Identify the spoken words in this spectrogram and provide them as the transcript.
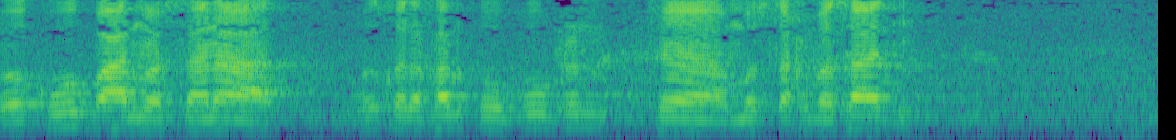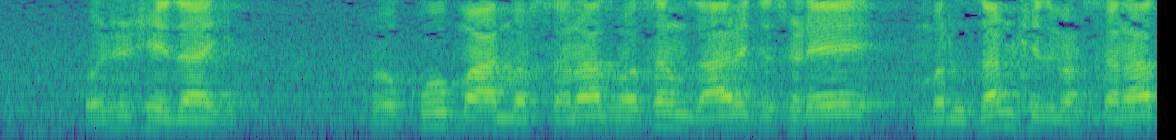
وقوف مال مسانات اس کو خلق وقوف مستقبساتی کوشش ہدائی حقوق مال محسنات مسلم دار چسڑے مرزم شد محسنات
